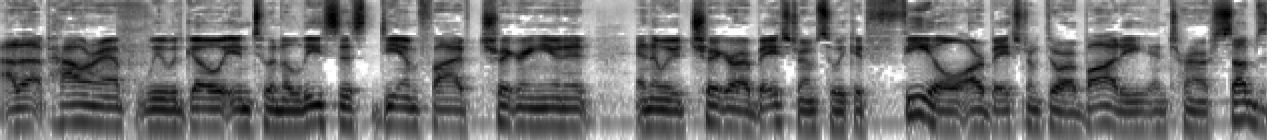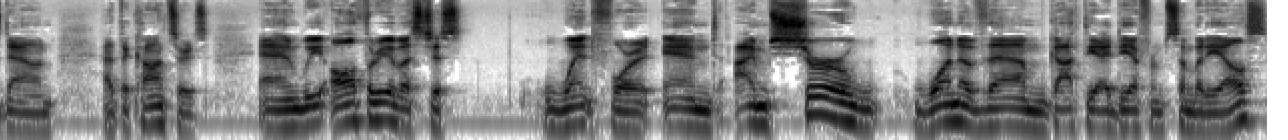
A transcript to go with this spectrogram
Out of that power amp, we would go into an Alesis DM5 triggering unit, and then we would trigger our bass drum so we could feel our bass drum through our body and turn our subs down at the concerts. And we, all three of us, just went for it. And I'm sure one of them got the idea from somebody else.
